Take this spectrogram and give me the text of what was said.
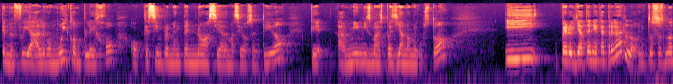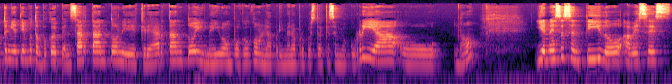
que me fui a algo muy complejo o que simplemente no hacía demasiado sentido, que a mí misma después ya no me gustó. Y pero ya tenía que entregarlo, entonces no tenía tiempo tampoco de pensar tanto ni de crear tanto y me iba un poco con la primera propuesta que se me ocurría o no. Y en ese sentido, a veces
